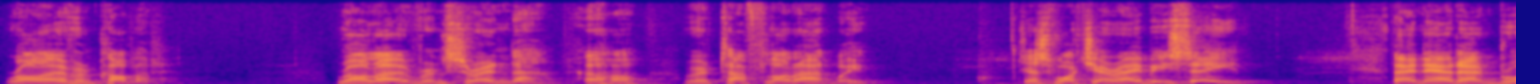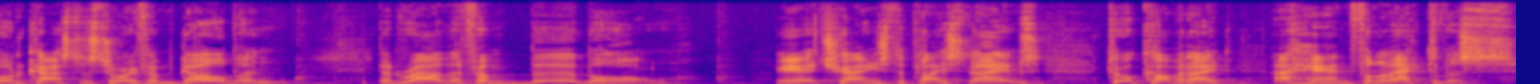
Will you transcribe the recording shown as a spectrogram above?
Roll over and cop it? Roll over and surrender? Oh, we're a tough lot, aren't we? Just watch our ABC. They now don't broadcast a story from Goulburn, but rather from Burbong. Yeah, change the place names to accommodate a handful of activists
